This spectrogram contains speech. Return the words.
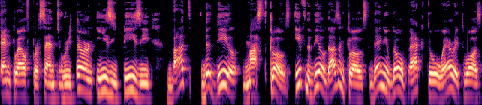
10, 12% return, easy peasy. But the deal must close. If the deal doesn't close, then you go back to where it was,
